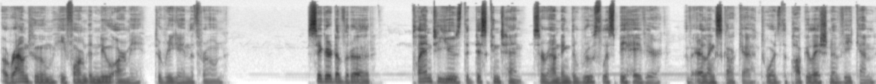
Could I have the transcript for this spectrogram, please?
around whom he formed a new army to regain the throne. Sigurd of Rør planned to use the discontent surrounding the ruthless behavior of Erling Skakke towards the population of Viken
